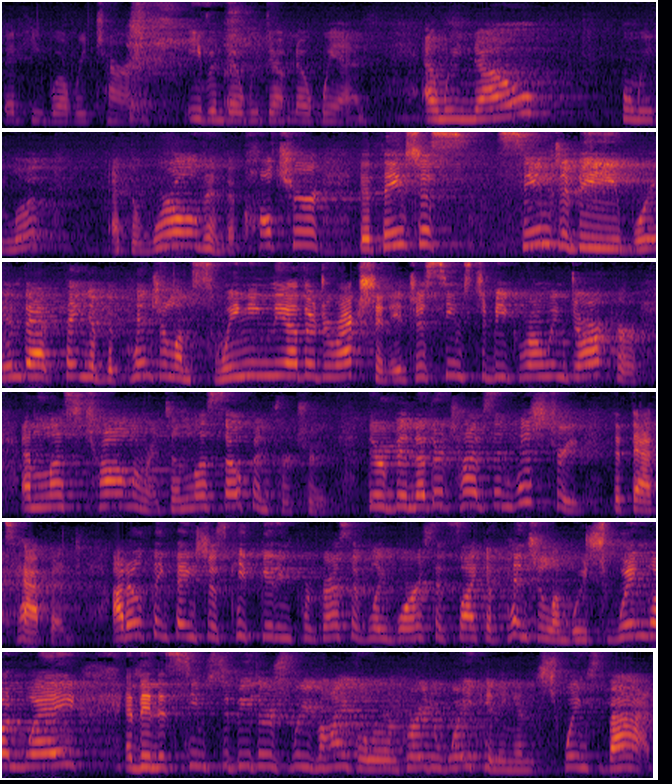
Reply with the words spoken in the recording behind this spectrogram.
that he will return, even though we don't know when. And we know when we look at the world and the culture that things just seem to be, we're in that thing of the pendulum swinging the other direction. It just seems to be growing darker and less tolerant and less open for truth. There have been other times in history that that's happened. I don't think things just keep getting progressively worse. It's like a pendulum. We swing one way, and then it seems to be there's revival or a great awakening, and it swings back.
